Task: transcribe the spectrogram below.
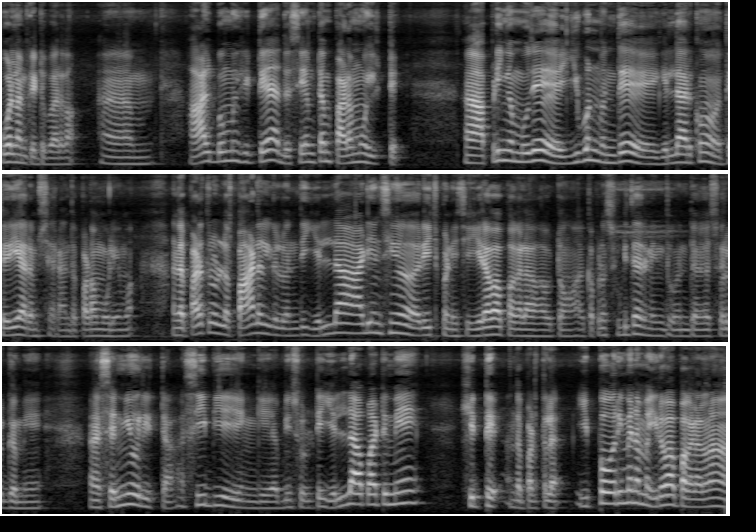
போலாம் கெட்டு பாரு தான் ஆல்பமும் hit at the same time படமும் ஹிட்டு அப்படிங்கும்போது யுவன் வந்து எல்லாருக்கும் தெரிய ஆரம்பிச்சார் அந்த படம் மூலிமா அந்த படத்தில் உள்ள பாடல்கள் வந்து எல்லா ஆடியன்ஸையும் ரீச் பண்ணிச்சு. இரவா பகலாக ஆகட்டும் அதுக்கப்புறம் சுடிதார் நிந்து வந்த சொர்க்கமே சென்யோரிட்டா சிபிஐ எங்கே அப்படின்னு சொல்லிட்டு எல்லா பாட்டுமே ஹிட்டு அந்த படத்தில். இப்போ வரையுமே நம்ம இரவா பகலெல்லாம்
